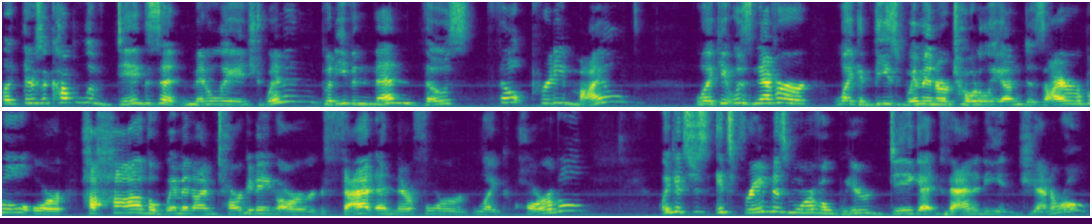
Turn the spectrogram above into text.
Like, there's a couple of digs at middle aged women, but even then, those felt pretty mild. Like, it was never like these women are totally undesirable or haha the women i'm targeting are fat and therefore like horrible like it's just it's framed as more of a weird dig at vanity in general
